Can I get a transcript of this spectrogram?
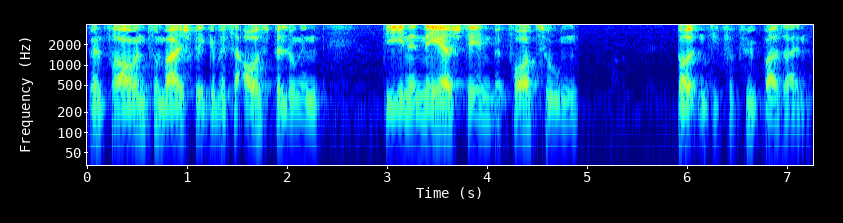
Wenn Frauen zum Beispiel gewisse Ausbildungen, die ihnen näher stehen, bevorzugen, sollten sie verfügbar sein.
